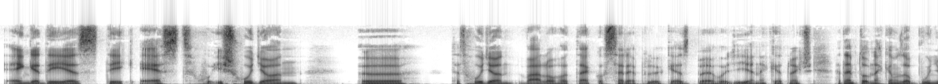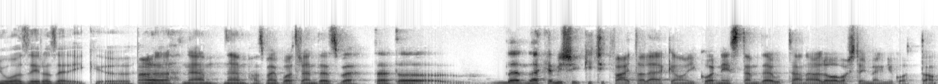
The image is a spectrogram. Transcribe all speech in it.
engedélyezték ezt, és hogyan ö, tehát hogyan vállalhatták a szereplők ezt be, hogy ilyeneket meg... Hát nem tudom, nekem az a bunyó azért az elég... Ö, Ö, nem, nem, az meg volt rendezve. Tehát a, de nekem is egy kicsit fájt a lelkem, amikor néztem, de utána elolvastam, hogy megnyugodtam.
